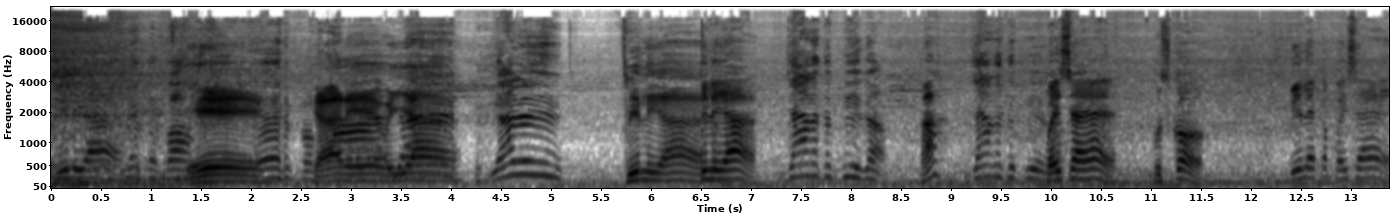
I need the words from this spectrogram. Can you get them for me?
पी लिया ए क्या रे भैया? यार पी लिया पी लिया जागा तो पिएगा। हाँ? जागा तो पिएगा। पैसा है उसको। पीने का पैसा है?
